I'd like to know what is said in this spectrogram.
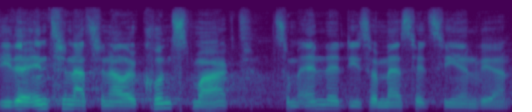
die der internationale Kunstmarkt zum Ende dieser Messe ziehen wird.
